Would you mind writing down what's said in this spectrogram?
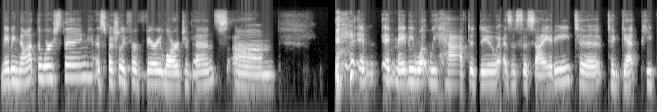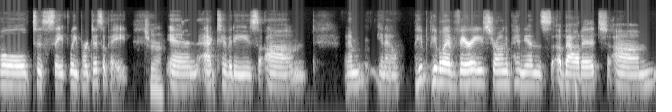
maybe not the worst thing, especially for very large events. Um, it, it may be what we have to do as a society to to get people to safely participate sure in activities. Um, and I'm, you know, pe- people have very strong opinions about it. Um,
